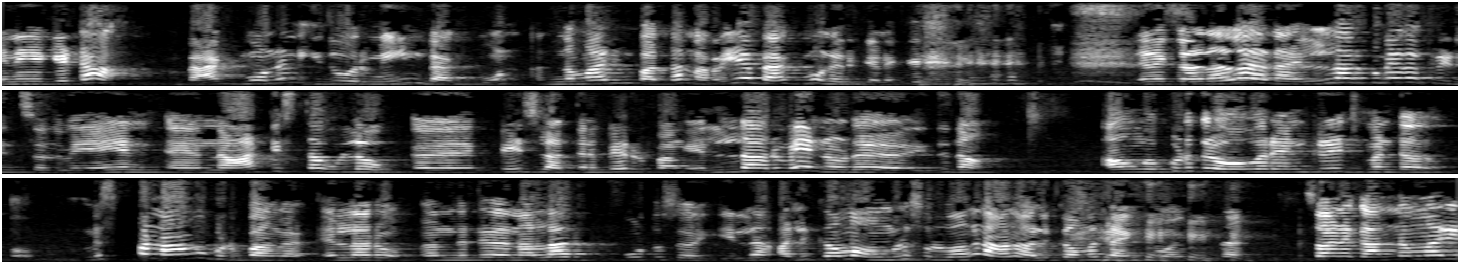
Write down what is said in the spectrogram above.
என்னைய கேட்டா பேக் போன் இது ஒரு மெயின் பேக் போன் அந்த மாதிரி பார்த்தா நிறைய பேக் போன் இருக்கு எனக்கு. எனக்கு அதனால நான் எல்லாருக்குமே தான் கிரெடிட் சொல்லுவேன். என் ஆர்டிஸ்டா உள்ள பேஜ்ல அத்தனை பேர் இருப்பாங்க. எல்லாருமே என்னோட இதுதான். அவங்க கொடுக்குற ஒவ்வொரு என்கரேஜ்மெண்ட் மிஸ் பண்ணாம கொடுப்பாங்க எல்லாரும். வந்துட்டு நல்லா இருக்கு. போட்டோஸ் எல்லாம் அழுக்காம அவங்களும் சொல்லுவாங்க. நானும் அழுக்காம தேங்க்யூ வாங்கிப்பேன். சோ எனக்கு அந்த மாதிரி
